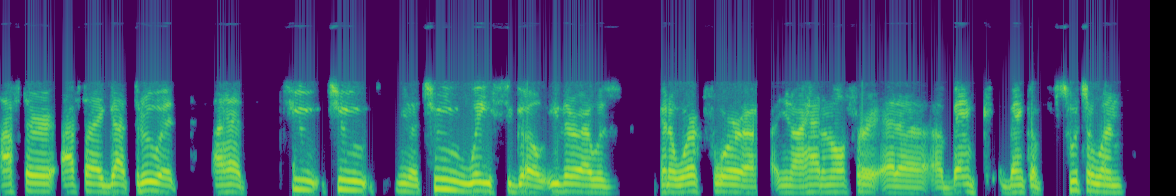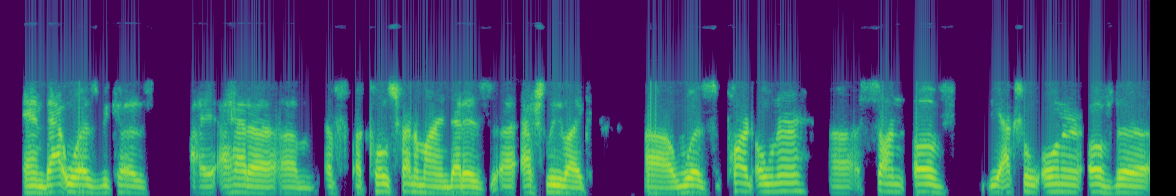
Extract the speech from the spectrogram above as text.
after after I got through it, I had two two you know two ways to go. Either I was going to work for uh, you know I had an offer at a, a bank Bank of Switzerland, and that was because I, I had a, um, a, a close friend of mine that is uh, actually like uh, was part owner uh, son of the actual owner of the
